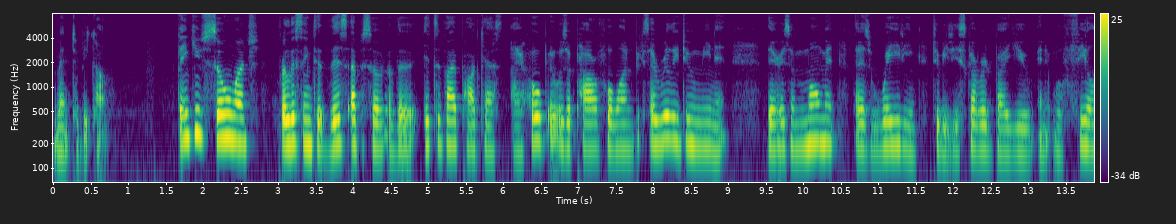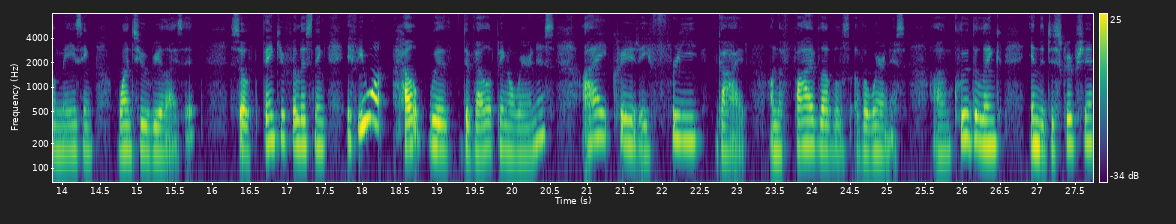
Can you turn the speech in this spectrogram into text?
meant to become. Thank you so much for listening to this episode of the It's a Vibe podcast. I hope it was a powerful one because I really do mean it. There is a moment that is waiting to be discovered by you, and it will feel amazing once you realize it. So, thank you for listening. If you want help with developing awareness, I created a free guide on the five levels of awareness. I'll include the link in the description.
